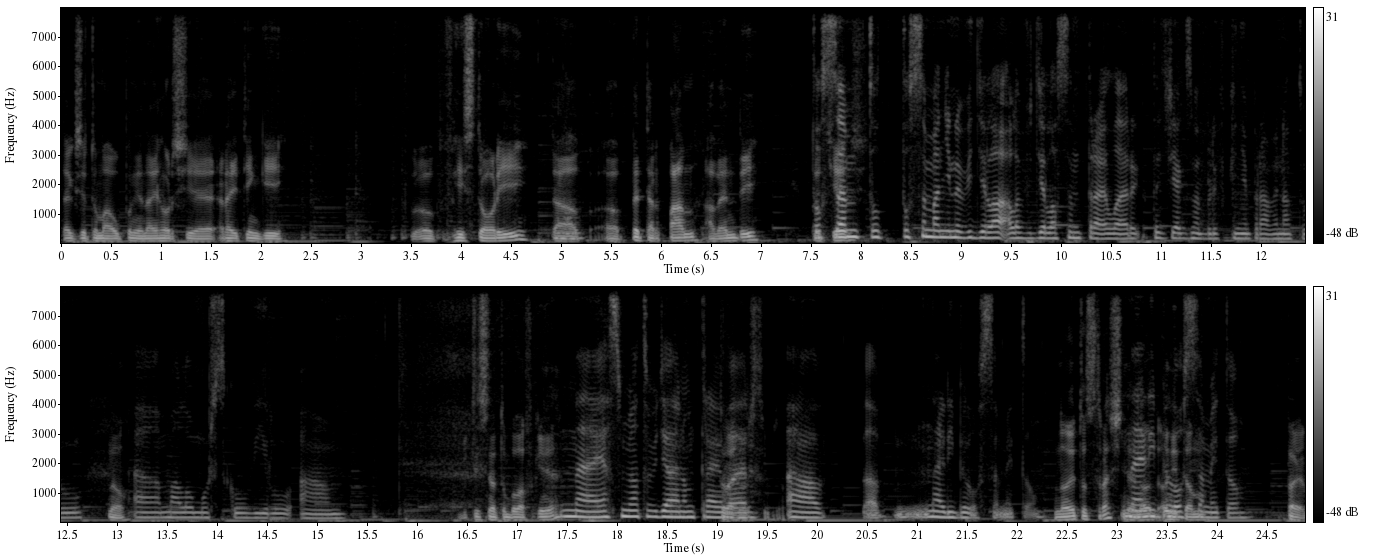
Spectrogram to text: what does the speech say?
takže to má úplne najhoršie ratingy v, v histórii. Tá uh, Peter Pan a Wendy, To, tiež? jsem, to, to jsem ani neviděla, ale viděla jsem trailer, teď jak jsme byli v kině právě na tu No, uh, malou mořskou vílu a ty si na to bola v kine? ne, já jsem na to viděla jenom trailer Trailer viděla. a, a nelíbilo se mi to. No je to strašné. Nelíbilo no, oni tam se mi to. pre,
